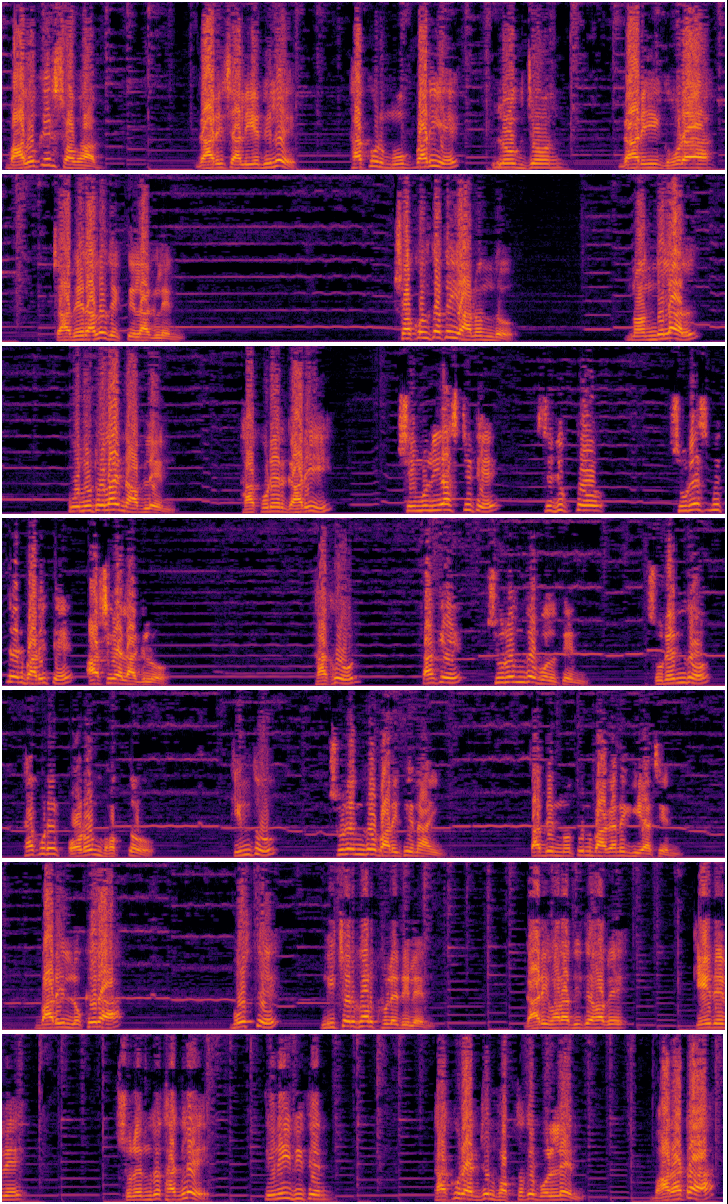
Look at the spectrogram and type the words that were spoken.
বালকের স্বভাব, গাড়ি চালিয়ে দিলে ঠাকুর মুখ বাড়িয়ে লোকজন, গাড়ি, ঘোড়া, চাঁদের আলো দেখতে লাগলেন। সকল তাতেই আনন্দ। নন্দলাল কলুটোলায় নামলেন। ঠাকুরের গাড়ি শিমুলিয়া স্ট্রিটে শ্রীযুক্ত সুরেশ মিত্রের বাড়িতে আসিয়া লাগল। ঠাকুর তাকে সুরেন্দ্র বলতেন। সুরেন্দ্র ঠাকুরের পরম ভক্ত। কিন্তু সুরেন্দ্র বাড়িতে নাই। তাদের নতুন বাগানে গিয়াছেন। বাড়ির লোকেরা বসতে নিচের ঘর খুলে দিলেন। গাড়ি ভাড়া দিতে হবে। কে দেবে? সুরেন্দ্র থাকলে তিনিই দিতেন। ঠাকুর একজন ভক্তকে বললেন, ভাড়াটা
